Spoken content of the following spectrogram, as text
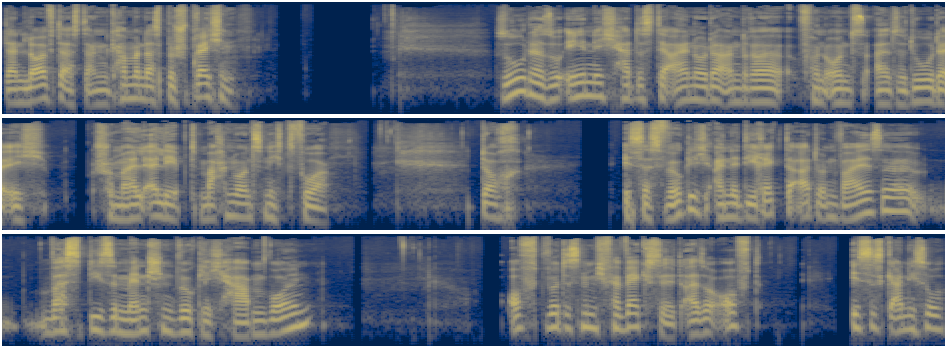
dann läuft das, dann kann man das besprechen. So oder so ähnlich hat es der eine oder andere von uns, also du oder ich, schon mal erlebt. Machen wir uns nichts vor. Doch ist das wirklich eine direkte Art und Weise, was diese Menschen wirklich haben wollen? Oft wird es nämlich verwechselt. Also oft ist es gar nicht so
